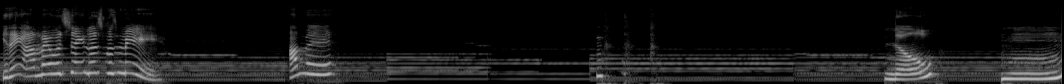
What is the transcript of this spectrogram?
You think Ame would sing this with me? Ame? no? Hmm?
